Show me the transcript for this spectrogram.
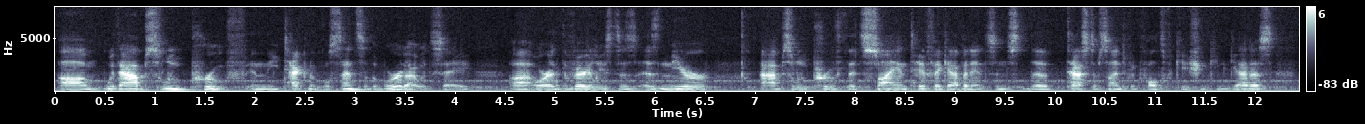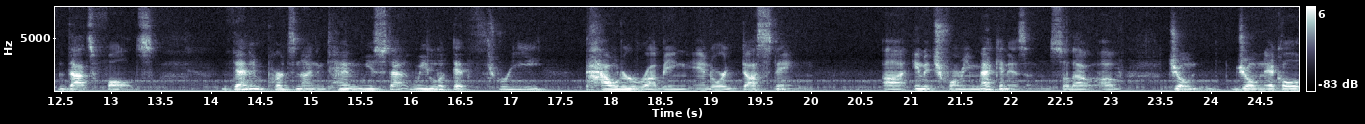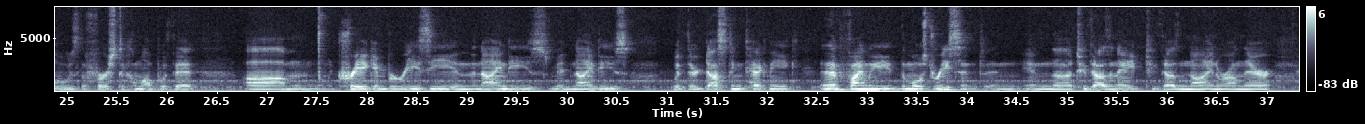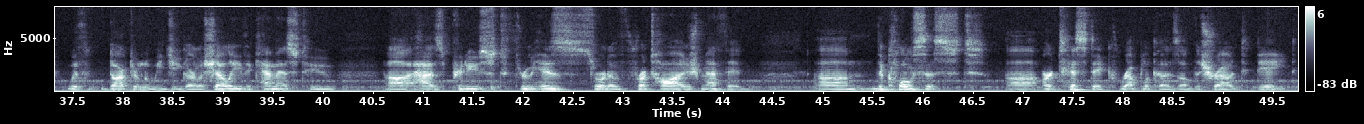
um, with absolute proof, in the technical sense of the word, I would say, uh, or at the very least as, as near absolute proof that scientific evidence and the test of scientific falsification can get us. That's false. Then in parts 9 and 10, we, stat- we looked at three powder rubbing and or dusting uh, image forming mechanisms. So that of Joe, Joe Nickell, who was the first to come up with it, um, Craig and Barresi in the 90s, mid 90s, with their dusting technique, and then finally the most recent in in uh, 2008, 2009, around there, with Dr. Luigi Garlascelli, the chemist who uh, has produced through his sort of frottage method um, the closest uh, artistic replicas of the shroud to date.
